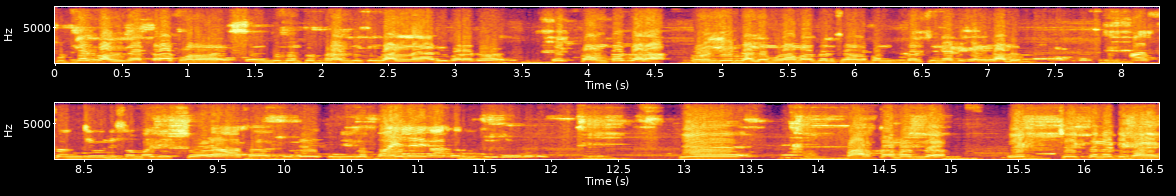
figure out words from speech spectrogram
कुठल्याच भाविकाला त्रास होणार नाही. त्या निमित्तानं तो त्रास देखील झाला नाही. आम्ही बराच एक पाऊन तास झाला. थोडं लेट झाल्यामुळे आम्हाला दर्शनाला पण दर्शन या ठिकाणी झालं. हा संजीवनी समाधी सोहळा असा कुठे तुम्ही पाहिलंय का आता दुसरीकडे कुठे? हे भारतामधलं एक चैतन्य ठिकाण आहे.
